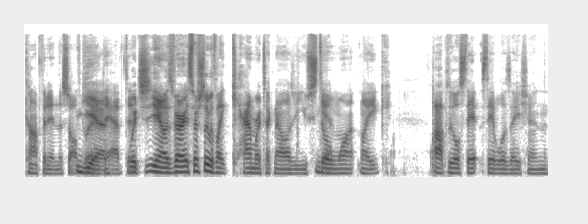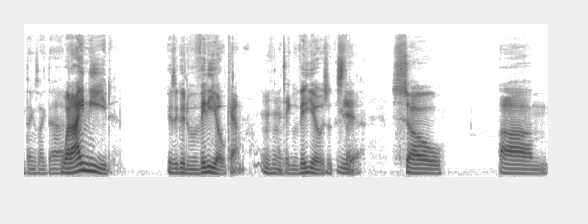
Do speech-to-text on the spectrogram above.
confident in the software Yeah. they have to. Which, you know, is very, especially with like camera technology, you still Yeah. want like optical sta- stabilization and things like that. what I need is a good video camera. Mhm. I take videos of this thing. So, um,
